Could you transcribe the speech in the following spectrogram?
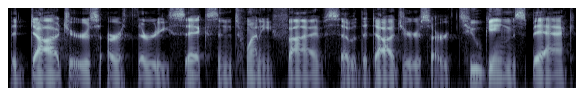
The Dodgers are 36 and 25. So the Dodgers are two games back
